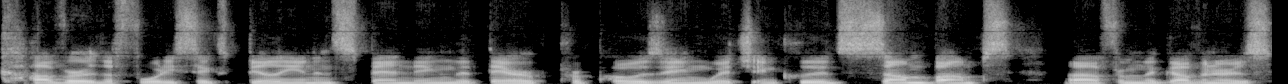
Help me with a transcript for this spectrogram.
cover the 46 billion in spending that they're proposing, which includes some bumps from the governor's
